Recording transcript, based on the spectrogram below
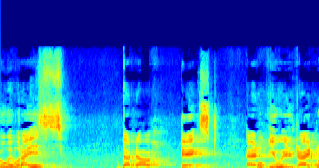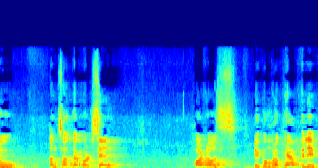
You memorize the text and you will try to answer the question what was begum rokhaya believe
